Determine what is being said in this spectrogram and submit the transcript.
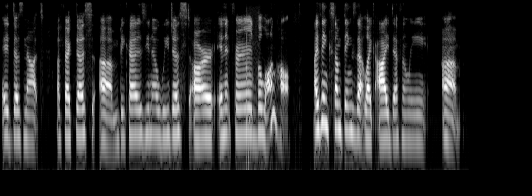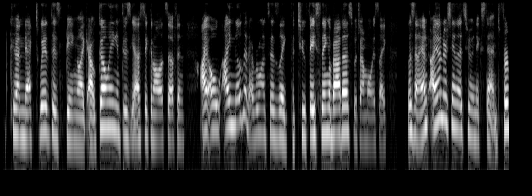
it does not affect us um, because, you know, we just are in it for the long haul. I think some things that like I definitely um, connect with is being like outgoing, enthusiastic, and all that stuff. And I oh I know that everyone says like the two face thing about us, which I'm always like, listen, I, un- I understand that to an extent. For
